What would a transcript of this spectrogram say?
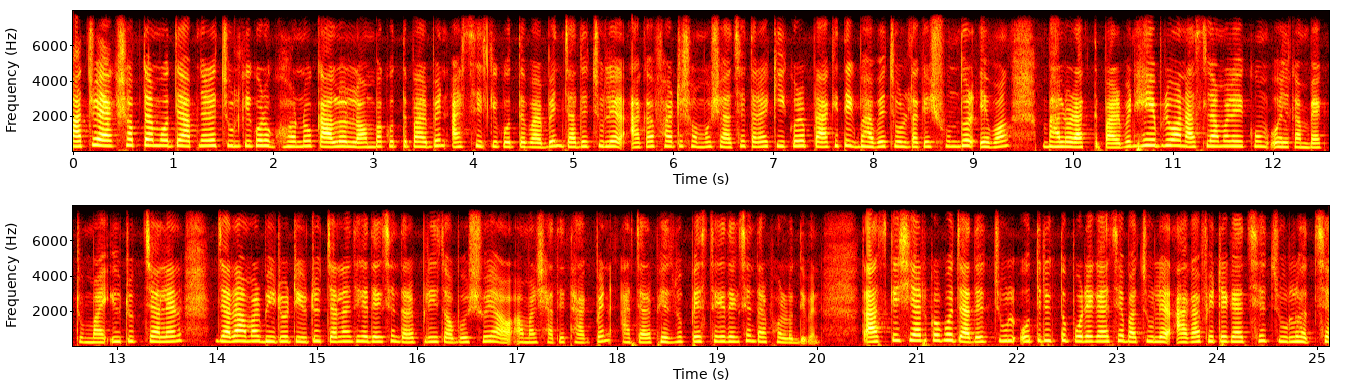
মাত্র এক সপ্তাহের মধ্যে আপনারা চুল কি করে ঘন, কালো, লম্বা করতে পারবেন আর সিল্কি করতে পারবেন। যাদের চুলের আগা ফাটা সমস্যা আছে, তারা কি করে প্রাকৃতিকভাবে চুলটাকে সুন্দর এবং ভালো রাখতে পারবেন? হে এভরিওয়ান আসসালামু আলাইকুম। Welcome back to my YouTube channel যারা আমার ভিডিওটি ইউটিউব চ্যানেল থেকে দেখছেন, তারা প্লিজ অবশ্যই আমার সাথে থাকবেন। আর যারা ফেসবুক পেজ থেকে দেখছেন, তারা ফলো দিবেন। তো আজকে শেয়ার করব যাদের চুল অতিরিক্ত পড়ে গেছে বা চুলের আগা ফেটে গেছে, চুল হচ্ছে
